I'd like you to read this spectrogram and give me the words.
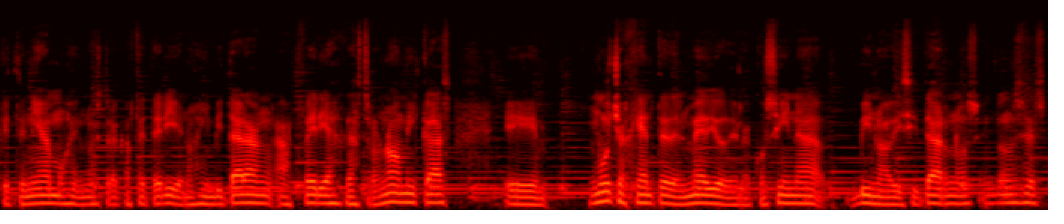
que teníamos en nuestra cafetería. Nos invitaran a ferias gastronómicas, eh, mucha gente del medio de la cocina vino a visitarnos, entonces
